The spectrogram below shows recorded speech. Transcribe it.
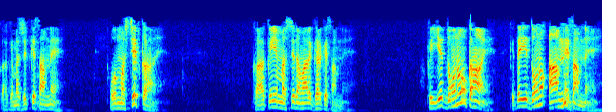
کہا کہ مسجد کے سامنے ہے۔ وہ مسجد کہاں ہے؟ کہا کہ یہ مسجد ہمارے گھر کے سامنے ہے۔ کہ یہ دونوں کہاں ہیں؟ کہتے یہ دونوں آمنے سامنے ہیں۔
